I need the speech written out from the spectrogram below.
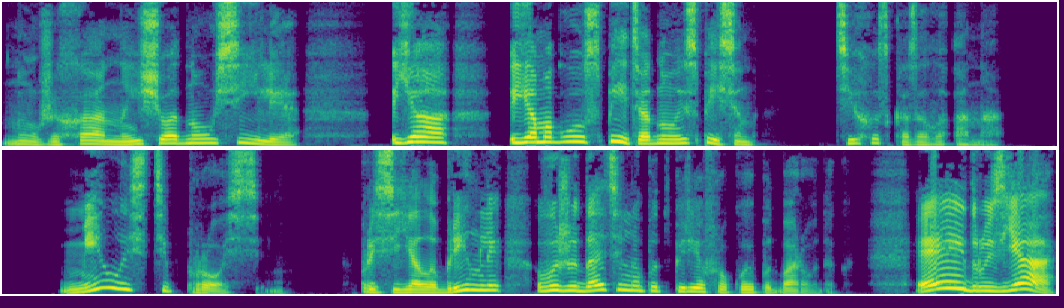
«Ну же, Ханна, еще одно усилие. Я... я могу спеть одну из песен», — тихо сказала она. «Милости просим», — просияла Бринли, выжидательно подперев рукой подбородок. «Эй, друзья!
